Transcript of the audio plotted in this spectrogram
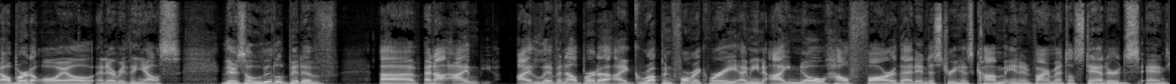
Alberta oil and everything else. There's a little bit of uh, and I, I'm I live in Alberta. I grew up in Fort McMurray. I mean, I know how far that industry has come in environmental standards and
